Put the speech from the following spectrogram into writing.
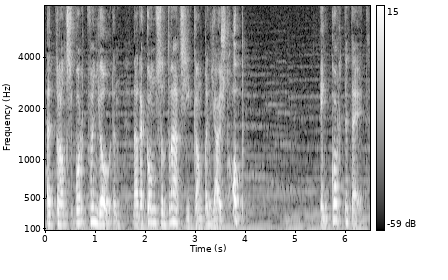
het transport van Joden naar de concentratiekampen juist op. In korte tijd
